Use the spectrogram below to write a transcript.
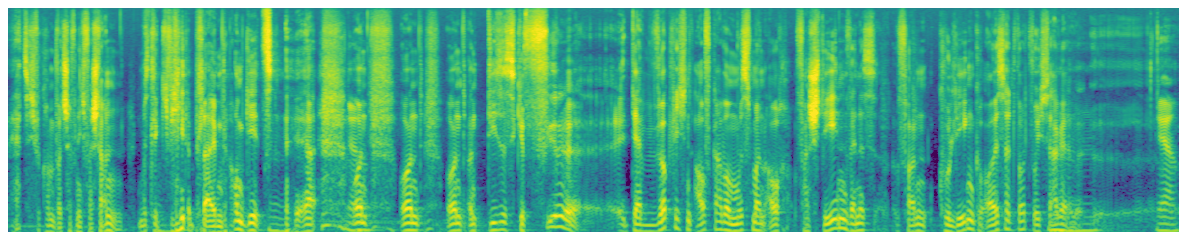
herzlich willkommen, Wirtschaft nicht verstanden. Du musst liquide bleiben, darum geht's. Mhm. ja? ja. Und, und, und, und dieses Gefühl der wirklichen Aufgabe muss man auch verstehen, wenn es von Kollegen geäußert wird, wo ich sage, mhm. ja.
